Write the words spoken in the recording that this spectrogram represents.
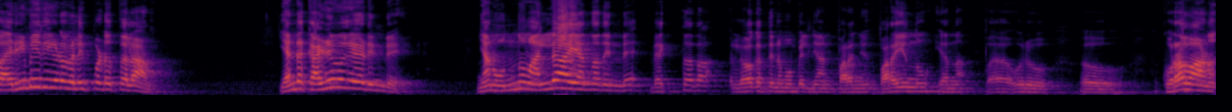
പരിമിതിയുടെ വെളിപ്പെടുത്തലാണ്. എന്റെ കഴിവുകേടിന്റെ ഞാൻ ഒന്നുമല്ല എന്നതിന്റെ വ്യക്തത ലോകത്തിന് മുമ്പിൽ ഞാൻ പറഞ്ഞു പറയുന്നു എന്ന ഒരു കുറവാണ്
